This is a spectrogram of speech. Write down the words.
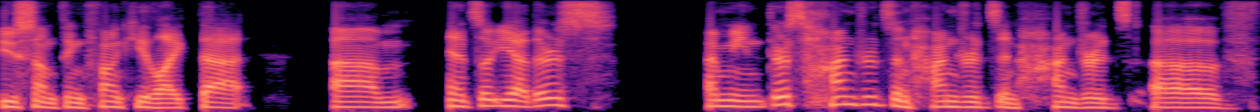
do something funky like that. Um, and so, yeah, there's, I mean, there's hundreds and hundreds and hundreds of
